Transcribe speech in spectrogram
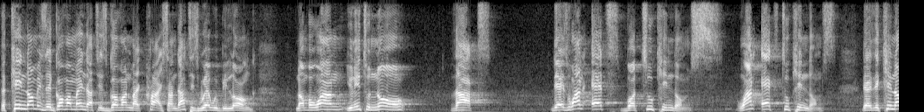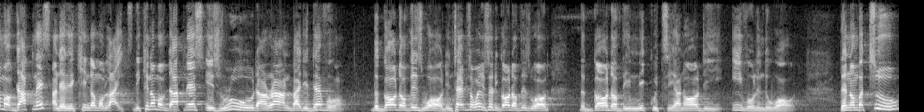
The kingdom is a government that is governed by Christ, and that is where we belong. Number one, you need to know that there's one earth but two kingdoms. One earth, two kingdoms. There's a kingdom of darkness and there's a kingdom of light. The kingdom of darkness is ruled and run by the devil, the God of this world. In terms of when you say the God of this world, the God of the iniquity and all the evil in the world. Then, number two,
